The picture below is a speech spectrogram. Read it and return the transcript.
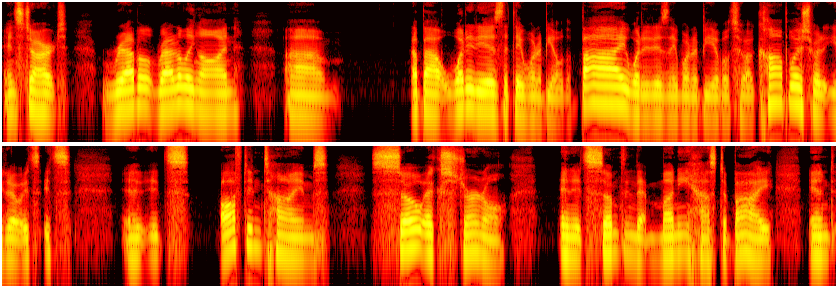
and start rattling on um, about what it is that they want to be able to buy, what it is they want to be able to accomplish. What you know, it's it's uh, it's oftentimes so external, and it's something that money has to buy. And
